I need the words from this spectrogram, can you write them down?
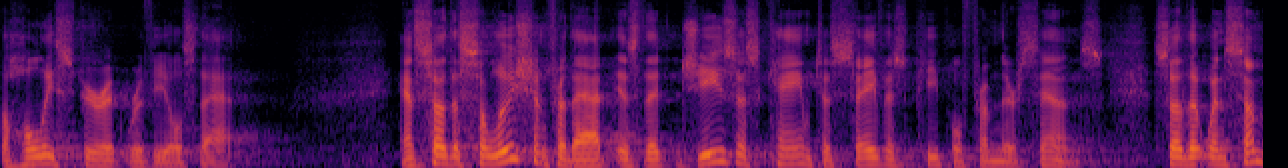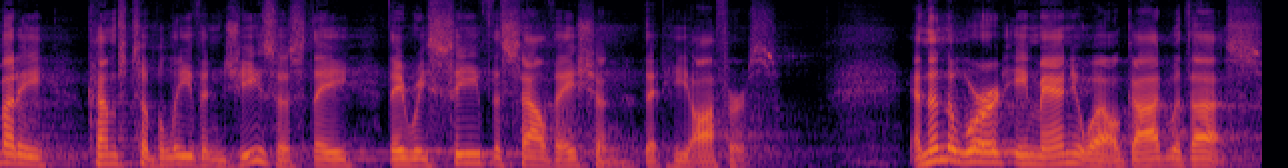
The Holy Spirit reveals that. And so the solution for that is that Jesus came to save his people from their sins. So that when somebody comes to believe in Jesus, they, they receive the salvation that he offers. And then the word Emmanuel, God with us.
